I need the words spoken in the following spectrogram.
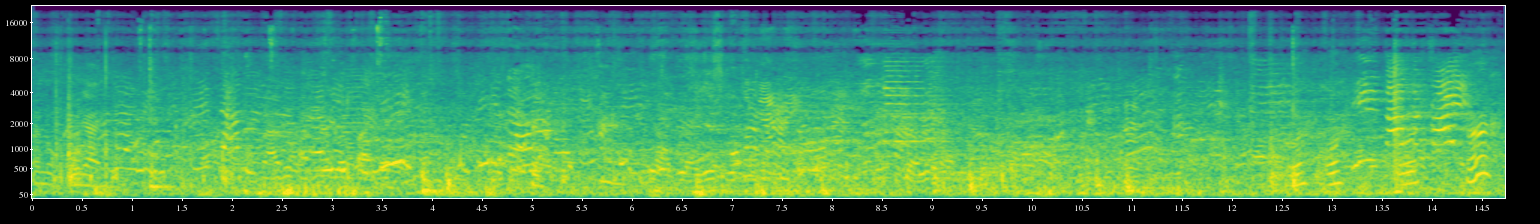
สนุกกันใหญ่ โอ้ยโอ้ยโอ้ยเอ้ยเอ้ย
